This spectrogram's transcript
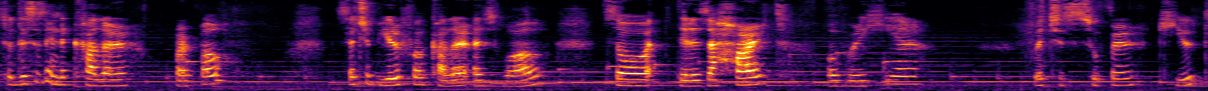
So this is in the color purple. Such a beautiful color as well so there is a heart over here which is super cute.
